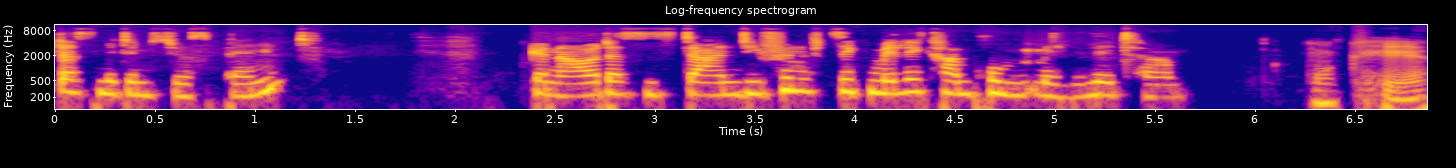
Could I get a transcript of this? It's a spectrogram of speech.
das mit dem Suspend. Genau, das ist dann die 50 Milligramm pro Milliliter. Okay.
